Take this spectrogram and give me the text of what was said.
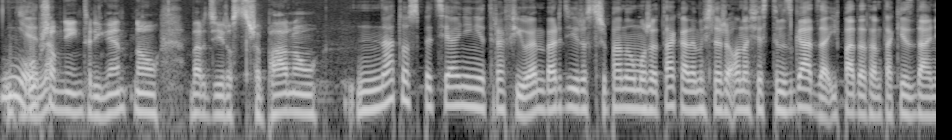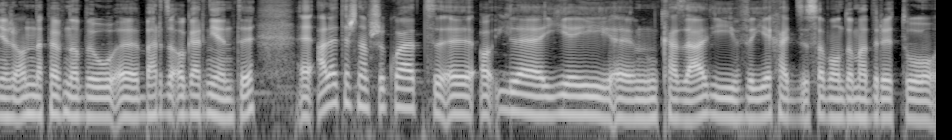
Nie, głupszą, mniej inteligentną, bardziej roztrzepaną. Na to specjalnie nie trafiłem. Bardziej roztrzypaną może tak, ale myślę, że ona się z tym zgadza i pada tam takie zdanie, że on na pewno był e, bardzo ogarnięty. E, ale też na przykład, e, o ile jej kazali wyjechać ze sobą do Madrytu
